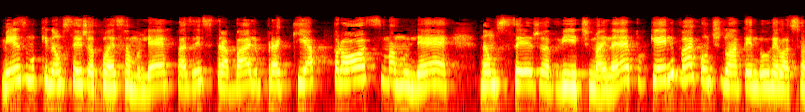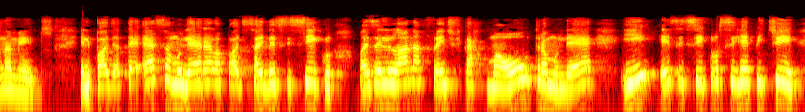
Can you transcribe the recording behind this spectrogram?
mesmo que não seja com essa mulher, fazer esse trabalho para que a próxima mulher não seja vítima, né? Porque ele vai continuar tendo relacionamentos. Ele pode até essa mulher, ela pode sair desse ciclo, mas ele lá na frente ficar com uma outra mulher e esse ciclo se repetir.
